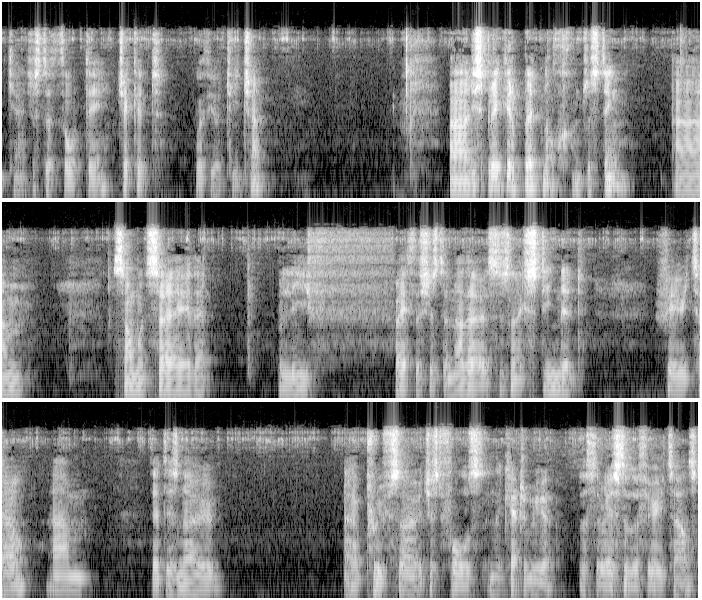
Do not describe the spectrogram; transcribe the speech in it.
Okay, just a thought there. Check it with your teacher. Uh, die spreker bid nog. Interesting. Um, some would say that belief faith is just another, it's just an extended fairy tale um, that there's no uh, proof, so it just falls in the category with the rest of the fairy tales.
